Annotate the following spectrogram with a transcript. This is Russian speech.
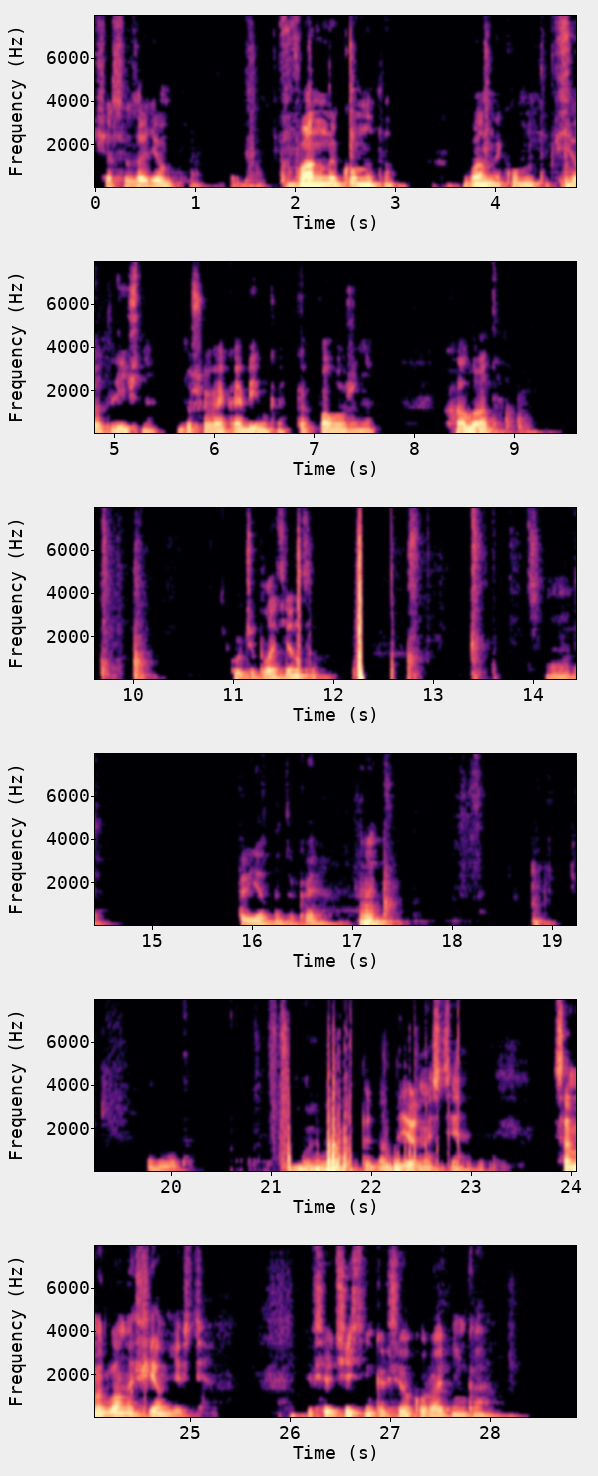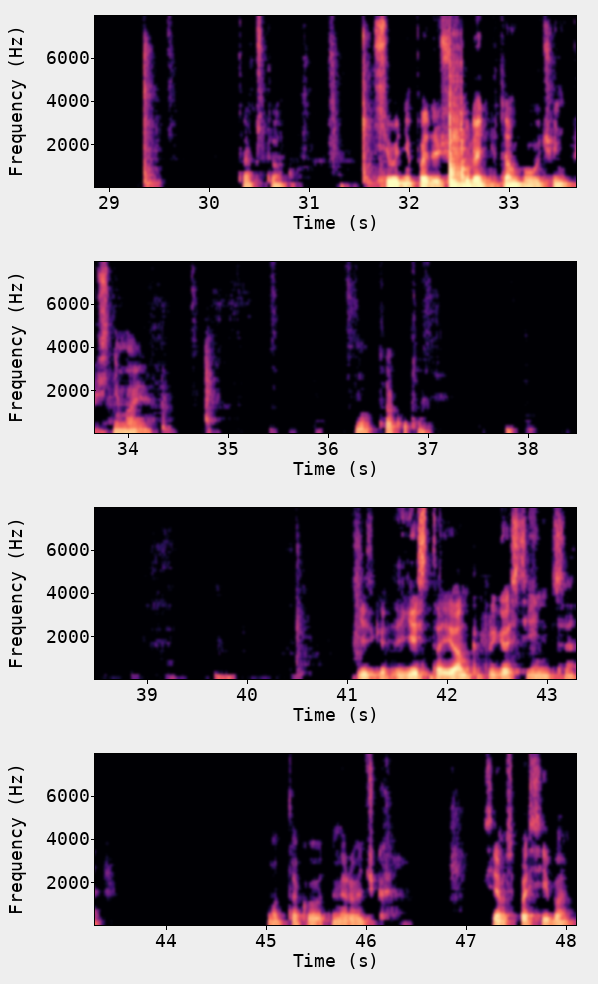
Сейчас мы зайдем в ванную комнату. В ванной комнате все отлично. Душевая кабинка, как положено. Халат. Куча полотенцев. Вот. Приятная такая вот. Мыло, принадлежности. Самое главное, фен есть. И все чистенько, все аккуратненько. Так что сегодня пойду еще гулять по Тамбову, что-нибудь поснимаю. Вот так вот. Есть, есть стоянка при гостинице. Вот такой вот номерочек. Всем спасибо.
